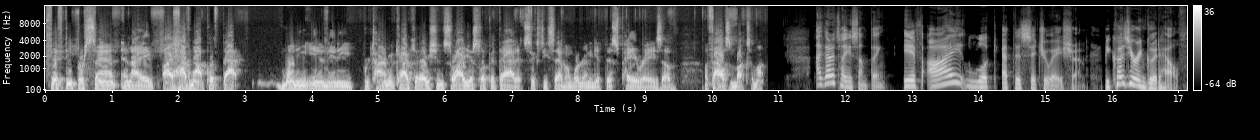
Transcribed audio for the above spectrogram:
50% and I I have not put that money in any retirement calculation. So I just look at that at 67. We're going to get this pay raise of a thousand bucks a month. I got to tell you something. If I look at this situation, because you're in good health,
